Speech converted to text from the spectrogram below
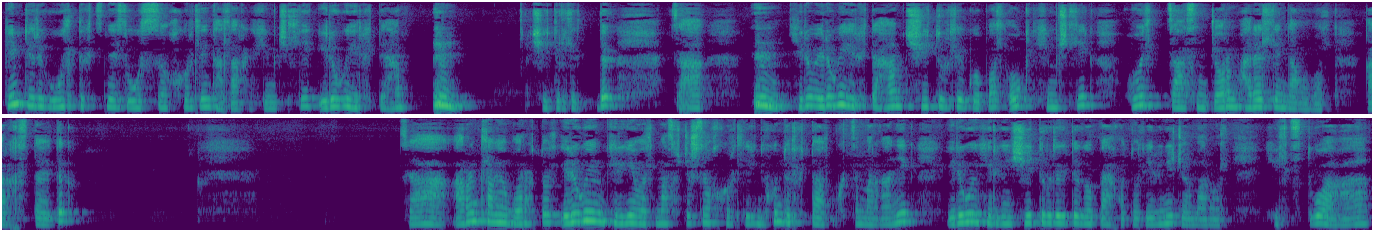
гэмт хэрэг үйлдэгдснээс үүссэн хохирлын талаарх хэмжлэлийг эрүүгийн хэрэгтэй хамт шийдвэрлэгддэг. За Хэрвээ эрүүгийн хэрэгтэй хамт шийдвэрлэгээгүй бол уг хэмжлийг хуульд заасан журам хариаллын дагуу бол гарах ёстой байдаг. За 17-гийн 3-т бол эрүүгийн хэргийн улмаас учирсан хохирлыг нөхөн төлөвтэй холбогдсон маргааныг эрүүгийн хэргийн шийдвэрлэгдээгөө байхад бол иргэний журмаар бол хилцдэг байгаа.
